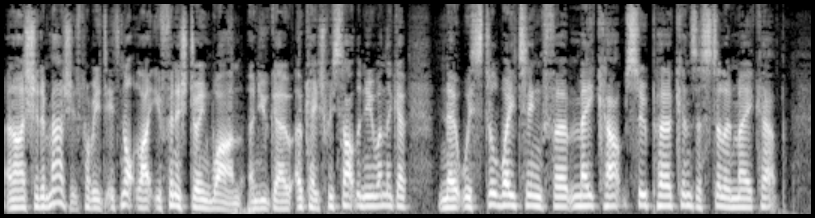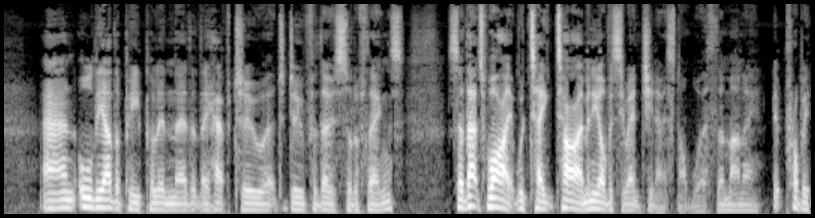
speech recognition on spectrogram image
And I should imagine it's probably it's not like you finish doing one and you go, okay, should we start the new one? They go, no, we're still waiting for makeup. Sue Perkins is still in makeup and all the other people in there that they have to uh, to do for those sort of things. So that's why it would take time. And he obviously went, you know, it's not worth the money. It probably,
